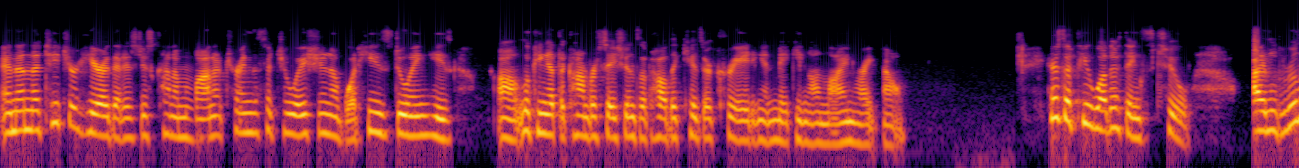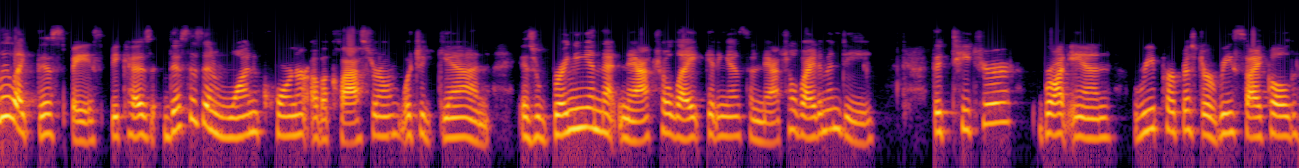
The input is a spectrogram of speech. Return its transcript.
And then the teacher here that is just kind of monitoring the situation of what he's doing, he's uh, looking at the conversations of how the kids are creating and making online right now. Here's a few other things too. I really like this space because this is in one corner of a classroom, which again is bringing in that natural light, getting in some natural vitamin D. The teacher brought in repurposed or recycled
